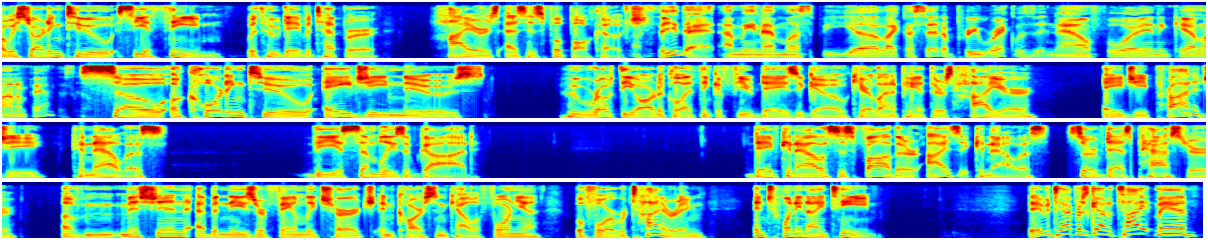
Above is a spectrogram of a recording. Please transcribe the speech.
Are we starting to see a theme with who David Tepper hires as his football coach. I see that. I mean, that must be, uh, like I said, a prerequisite now for any Carolina Panthers. Coach. So, according to AG News, who wrote the article, I think a few days ago, Carolina Panthers hire AG prodigy Canales, the Assemblies of God. Dave Canales' father, Isaac Canales, served as pastor of Mission Ebenezer Family Church in Carson, California, before retiring in 2019. David Tepper's got a type, man.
